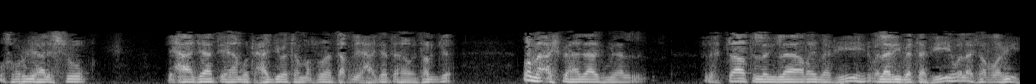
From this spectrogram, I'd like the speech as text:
وخروجها للسوق لحاجاتها متحجبة مصونة تقضي حاجتها وترجع. وما أشبه ذلك من الاختلاط الذي لا ريب فيه ولا ريبة فيه ولا شر فيه.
